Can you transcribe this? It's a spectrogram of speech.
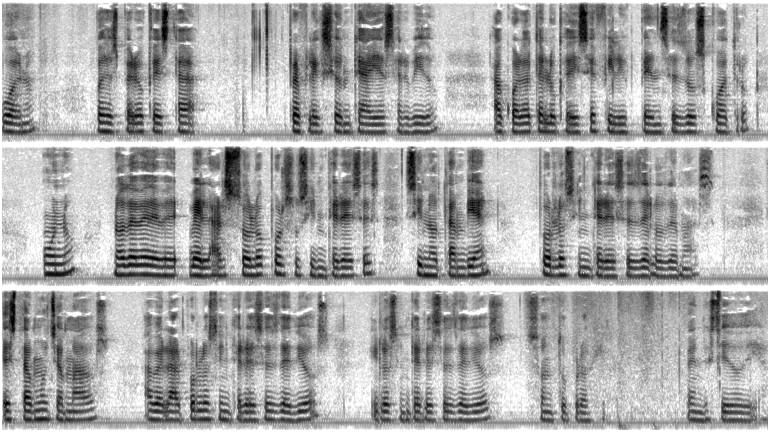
Bueno, pues espero que esta reflexión te haya servido. Acuérdate lo que dice Filipenses 2.4. Uno no debe de velar solo por sus intereses, sino también por los intereses de los demás. Estamos llamados a velar por los intereses de Dios y los intereses de Dios son tu prójimo. Bendecido día.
